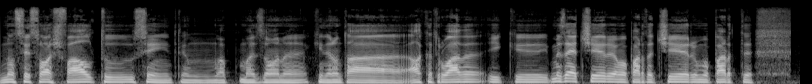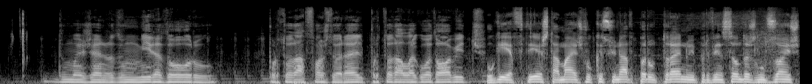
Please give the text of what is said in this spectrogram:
não ser só asfalto, sim, tem uma, uma zona que ainda não está alcatroada, e que, mas é a descer, é uma parte a descer, uma parte de uma género de um miradouro por toda a Foz do Arelho, por toda a Lagoa de Óbidos. O GFD está mais vocacionado para o treino e prevenção das lesões,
